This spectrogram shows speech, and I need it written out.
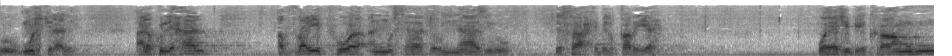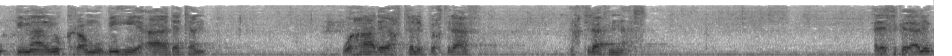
ومشكل عليه. على كل حال الضيف هو المسافر النازل لصاحب القرية ويجب إكرامه بما يكرم به عادة. وهذا يختلف باختلاف باختلاف الناس. أليس كذلك؟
